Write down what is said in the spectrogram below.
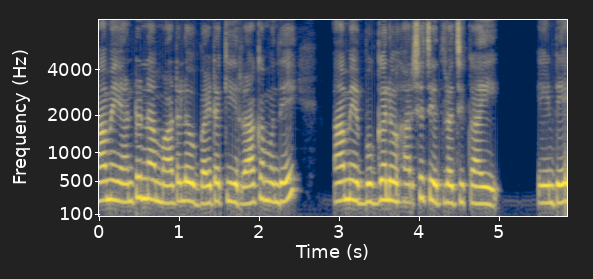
ఆమె అంటున్న మాటలు బయటకి రాకముందే ఆమె బుగ్గలు హర్ష చేతిలో చిక్కాయి. ఏంటి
